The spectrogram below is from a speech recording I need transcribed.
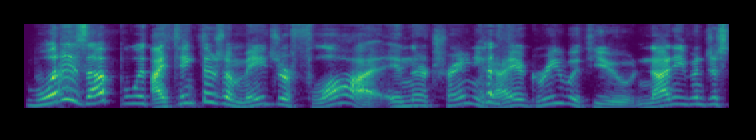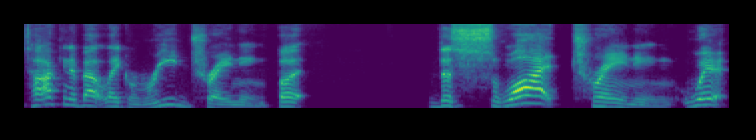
What is up with? I think there's a major flaw in their training. I agree with you. Not even just talking about like read training, but the SWAT training. Where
